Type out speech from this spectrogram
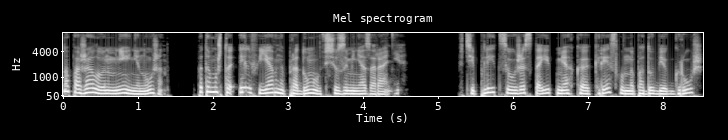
но, пожалуй, он мне и не нужен, потому что эльф явно продумал все за меня заранее. В теплице уже стоит мягкое кресло наподобие груш,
